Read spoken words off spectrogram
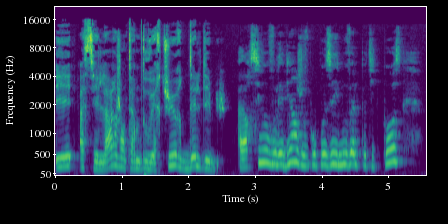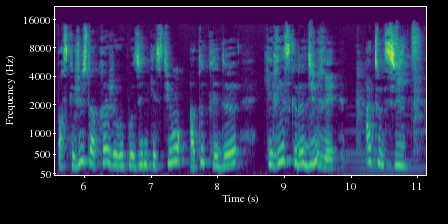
et assez large en termes d'ouverture dès le début. Alors si vous voulez bien, je vais vous proposer une nouvelle petite pause parce que juste après, je vais vous poser une question à toutes les deux qui risque de durer. À tout de suite.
